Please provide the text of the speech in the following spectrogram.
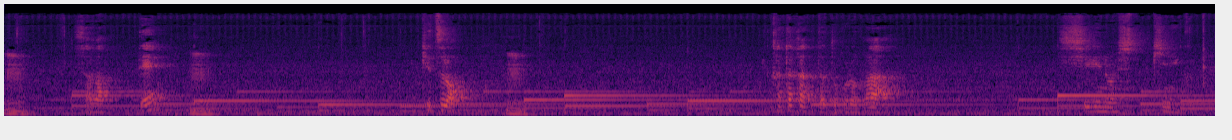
うん。触ってうん。結論。うん。硬かったところが尻の筋肉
